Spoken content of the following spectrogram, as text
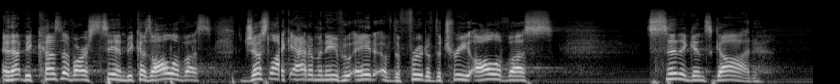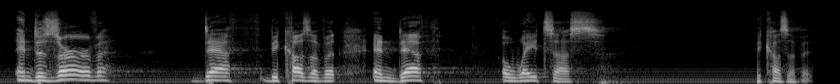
And that because of our sin, because all of us, just like Adam and Eve who ate of the fruit of the tree, all of us sin against God and deserve death because of it, and death awaits us because of it.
